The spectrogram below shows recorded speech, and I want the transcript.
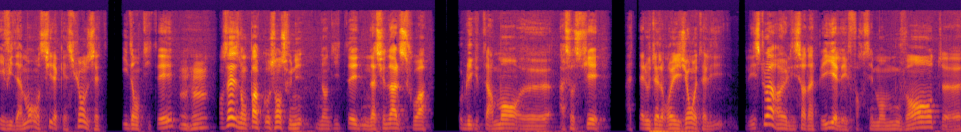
évidemment aussi la question de cette identité Mhm. française, non pas qu'au sens où une identité nationale soit obligatoirement euh, associée à telle ou telle religion ou telle, telle histoire. hein. L'histoire d'un pays, elle est forcément mouvante, euh,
